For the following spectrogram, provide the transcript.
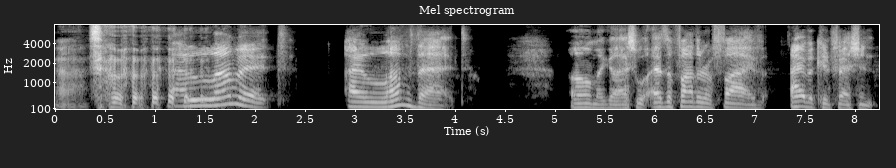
Uh, so I love it. I love that. Oh my gosh. Well, as a father of five, I have a confession.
